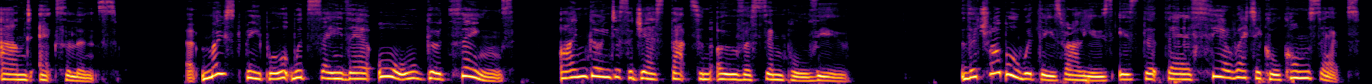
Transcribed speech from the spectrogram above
and excellence. Uh, most people would say they're all good things. I'm going to suggest that's an over-simple view. The trouble with these values is that they're theoretical concepts,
